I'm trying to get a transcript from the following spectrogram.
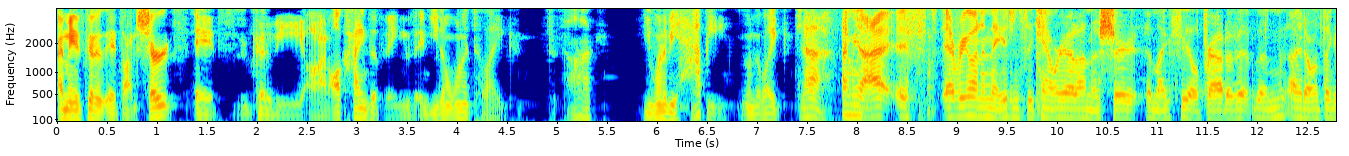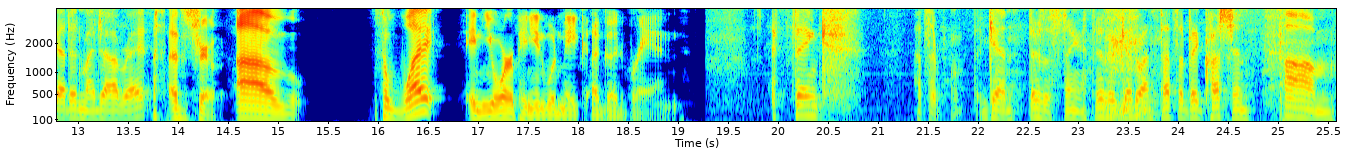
I mean, it's gonna it's on shirts. It's gonna be on all kinds of things, and you don't want it to like to suck. You want to be happy. You want to like Yeah, I mean, I, if everyone in the agency can't wear it on a shirt and like feel proud of it, then I don't think I did my job right. That's true. Um, so what, in your opinion, would make a good brand? I think that's a again. There's a stinger. There's a good one. That's a big question. Um,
